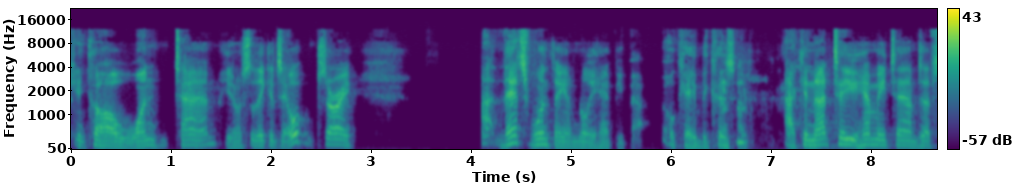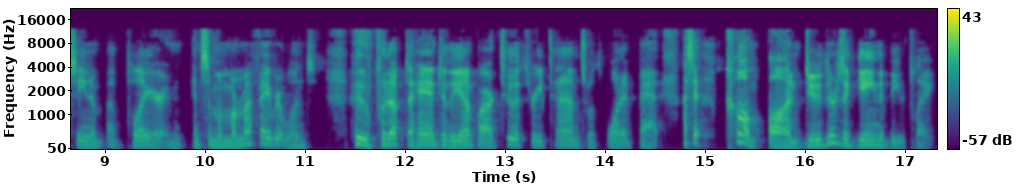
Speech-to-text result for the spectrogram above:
can call one time, you know, so they can say, "Oh, sorry." Uh, that's one thing I'm really happy about. Okay, because mm-hmm. I cannot tell you how many times I've seen a, a, player, and, and some of them are my favorite ones, who put up the hand to the umpire two or three times with one at bat. I said, "Come on, dude! There's a game to be played.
